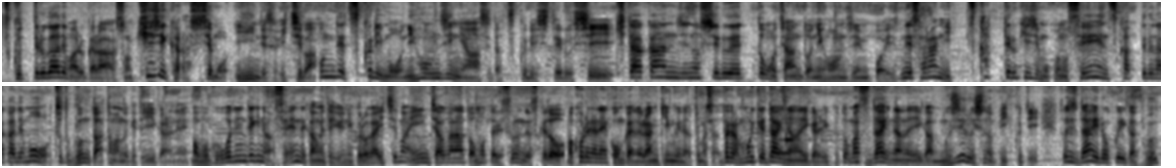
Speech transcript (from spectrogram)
作ってる側でもあるからその生地からしてもいいんですよ一番。ほんで作りも日本人に合わせた作りしてるし着た感じのシルエットもちゃんと日本人っぽい。でさらに使ってる生地もこの1000円使ってる中でもちょっとぐんと頭抜けていいからね、まあ、僕個人的には1000円で考えたユニクロが一番いいんちゃうかなと思ったりするんですけど、まあ、これがね今回のランキングになってました。だからもう一回第7位からいくとまず第7位が無印のビッグティーそして第6位がグッ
